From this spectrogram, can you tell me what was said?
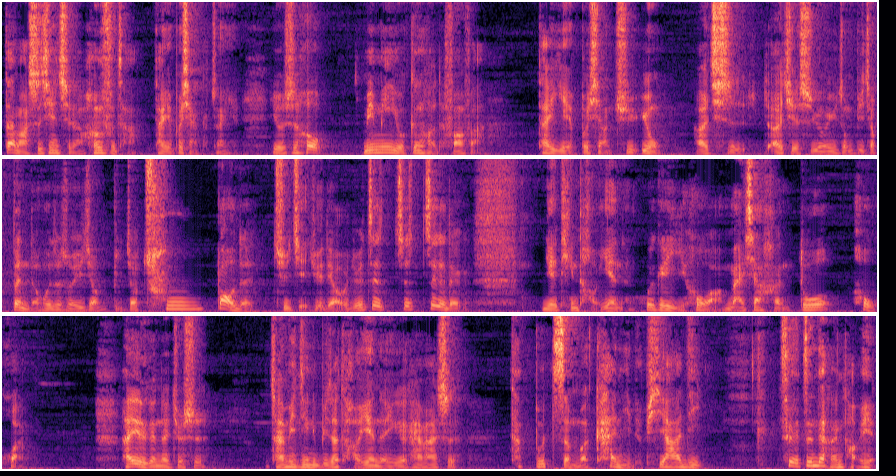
代码实现起来很复杂，他也不想钻研。有时候明明有更好的方法，他也不想去用，而且而且是用一种比较笨的，或者说比较比较粗暴的去解决掉。我觉得这这这个的也挺讨厌的，会给以后啊埋下很多后患。还有一个呢就是。产品经理比较讨厌的一个开发是，他不怎么看你的 PRD，这个真的很讨厌。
